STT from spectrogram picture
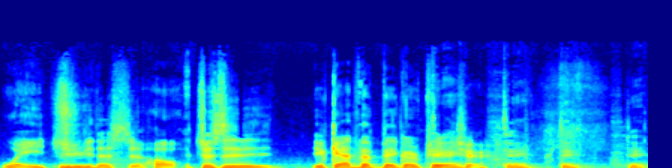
微距的时候，就是 you get the bigger picture，对对对，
